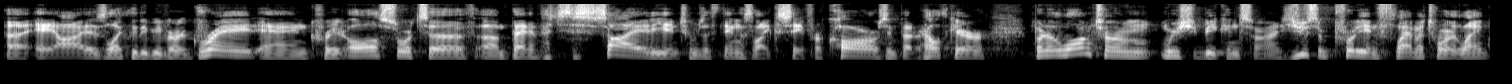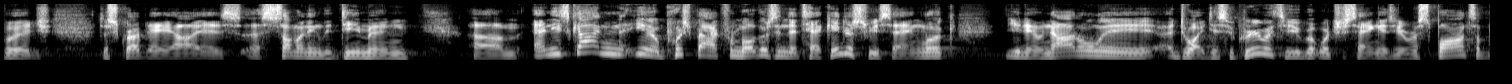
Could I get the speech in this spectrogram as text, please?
uh, AI is likely to be very great and create all sorts of um, benefits to society in terms of things like safer cars and better healthcare. But in the long term, we should be concerned. He used some pretty inflammatory language, described AI as uh, summoning the demon. Um, and he's gotten, you know, pushback from others in the tech industry saying, look, you know, not only do I disagree with you, but what you're saying is irresponsible.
